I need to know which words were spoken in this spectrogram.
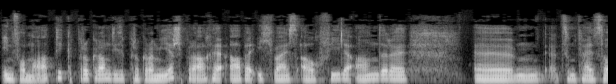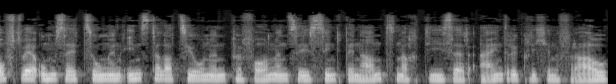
Informatikprogramm, diese Programmiersprache, aber ich weiß auch viele andere ähm, zum Teil Softwareumsetzungen, Installationen, Performances sind benannt nach dieser eindrücklichen Frau.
